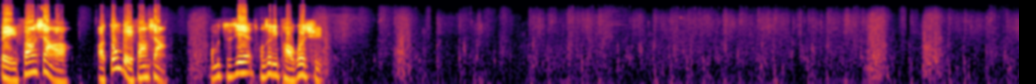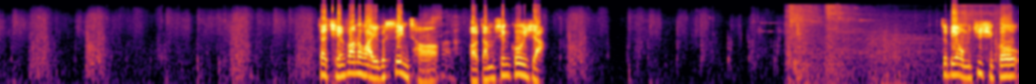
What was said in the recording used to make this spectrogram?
北方向啊啊东北方向，我们直接从这里跑过去。在前方的话有个适应槽，好，咱们先勾一下。这边我们继续勾。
